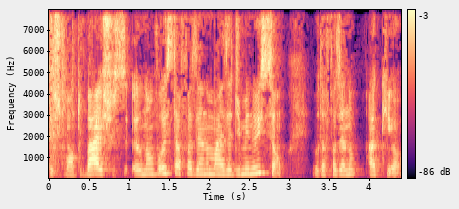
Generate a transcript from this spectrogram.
os pontos baixos, eu não vou estar fazendo mais a diminuição. Eu vou estar tá fazendo aqui, ó,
